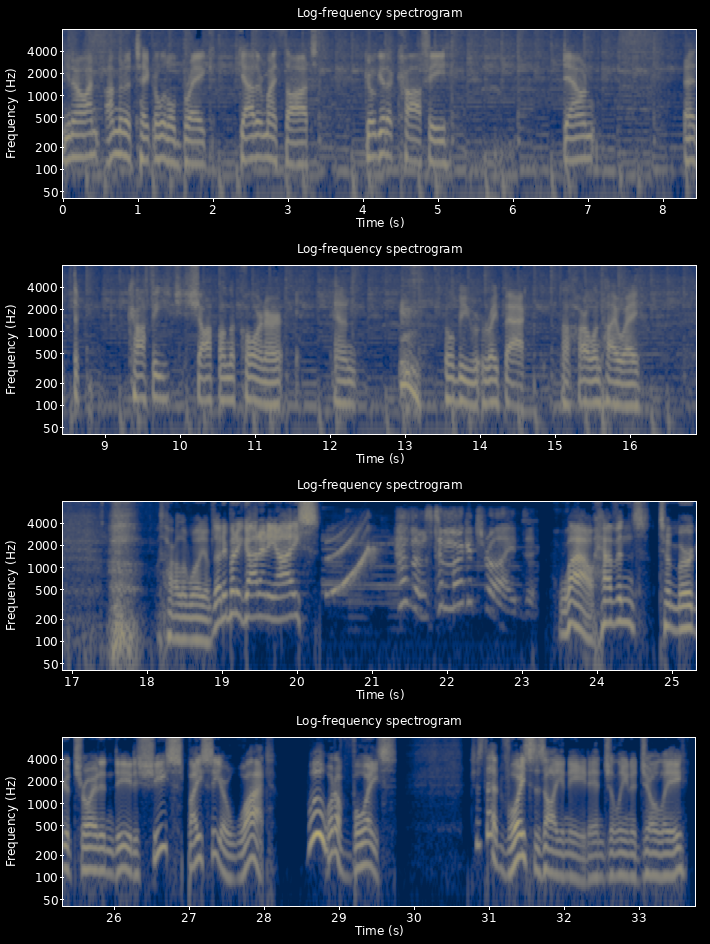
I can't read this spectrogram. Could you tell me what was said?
You know, I'm I'm going to take a little break, gather my thoughts, go get a coffee down at the coffee shop on the corner and we'll be right back. Uh, Harland Highway with Harland Williams. Anybody got any ice? Heavens to Murgatroyd! Wow, heavens to Murgatroyd indeed. Is she spicy or what? Woo, what a voice. Just that voice is all you need, Angelina Jolie.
